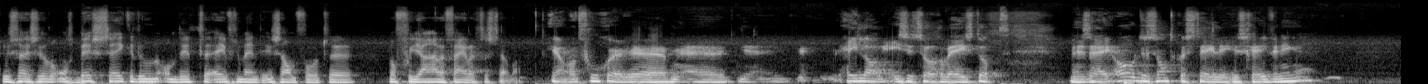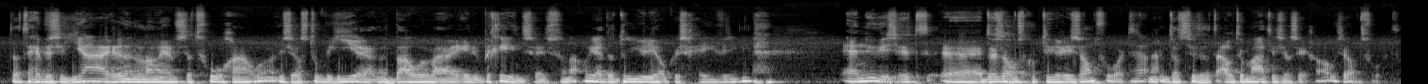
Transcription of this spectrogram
Dus wij zullen ons best zeker doen om dit evenement in Zandvoort eh, nog voor jaren veilig te stellen. Ja, want vroeger, eh, eh, eh, heel lang is het zo geweest dat men zei... oh, de zandkastelen in Scheveningen. Dat hebben ze jarenlang hebben ze dat volgehouden. En zelfs toen we hier aan het bouwen waren in het begin... zeiden ze van, oh ja, dat doen jullie ook in Scheveningen. En nu is het eh, de zandsculptuur in Zandvoort. Ja. Dat ze dat automatisch al zeggen, oh, Zandvoort.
